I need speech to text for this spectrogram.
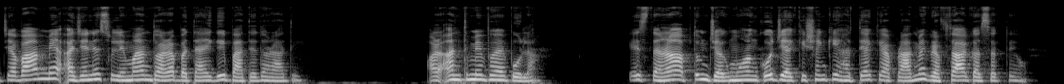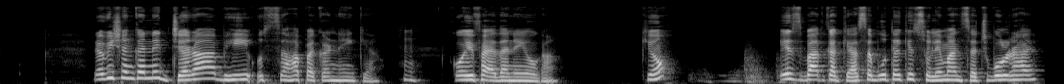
जवाब में अजय ने सुलेमान द्वारा बताई गई बातें दोहरा दी। और अंत में वह बोला इस तरह अब तुम जगमोहन को जयकिशन की हत्या के अपराध में गिरफ़्तार कर सकते हो। रविशंकर ने जरा भी उत्साह प्रकट नहीं किया। हम्म, कोई फ़ायदा नहीं होगा। क्यों? इस बात का क्या सबूत है कि सुलेमान सच बोल रहा है?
